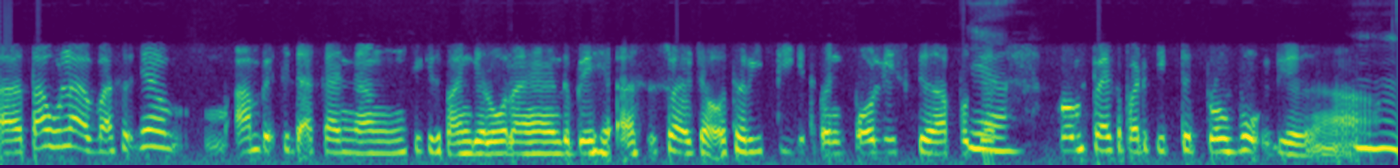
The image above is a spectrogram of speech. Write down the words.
uh, Tahulah Maksudnya Ambil tindakan yang kita panggil orang yang lebih uh, Sesuai macam authority Kita panggil polis ke Apa ke Compare kepada kita Provoke dia uh.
